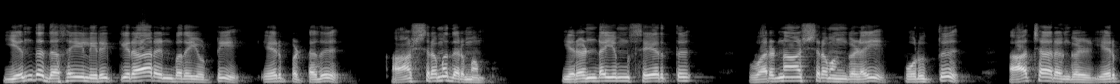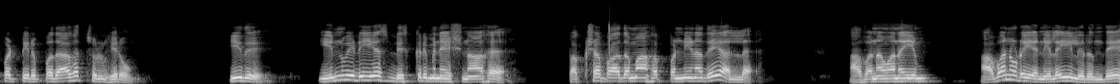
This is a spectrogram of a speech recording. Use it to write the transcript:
எந்த தசையில் இருக்கிறார் என்பதையொட்டி ஏற்பட்டது ஆசிரம தர்மம் இரண்டையும் சேர்த்து வர்ணாசிரமங்களை பொறுத்து ஆச்சாரங்கள் ஏற்பட்டிருப்பதாக சொல்கிறோம். இது இன்விடியஸ் டிஸ்கிரிமினேஷனாக பக்ஷபாதமாக பண்ணினதே அல்ல. அவனவனையும் அவனுடைய நிலையிலிருந்தே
